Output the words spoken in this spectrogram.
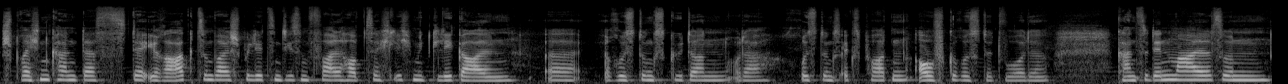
sprechen kann, dass der Irak zum Beispiel jetzt in diesem Fall hauptsächlich mit legalen äh, Rüstungsgütern oder Rüstungsexporten aufgerüstet wurde. Kannst du denn mal so einen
